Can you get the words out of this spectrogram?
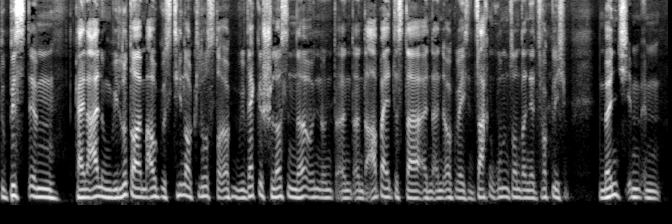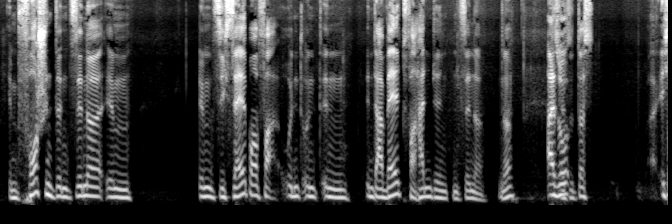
du bist im, keine Ahnung, wie Luther im Augustinerkloster irgendwie weggeschlossen ne? und, und, und, und arbeitest da an, an irgendwelchen Sachen rum, sondern jetzt wirklich Mönch im, im, im forschenden Sinne, im im sich selber und, und in, in der Welt verhandelnden Sinne. Ne? Also, also das, ich,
